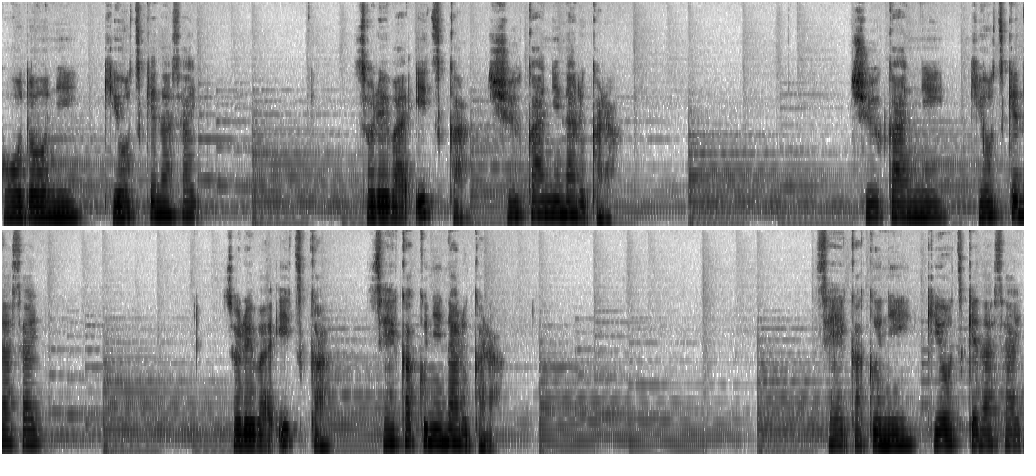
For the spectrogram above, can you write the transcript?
行動に気をつけなさい。それはいつか習慣になるから。習慣に気をつけなさい。それはいつか性格になるから。性格に気をつけなさい。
